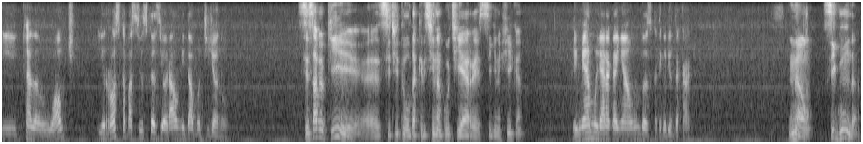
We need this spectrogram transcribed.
e Callum Walsh, e Rosca Baciuscas e Oral Vidal Montillano. Você sabe o que eh, esse título da Cristina Gutierrez significa? Primeira mulher a ganhar uma das categorias da carne. Não. Segunda.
